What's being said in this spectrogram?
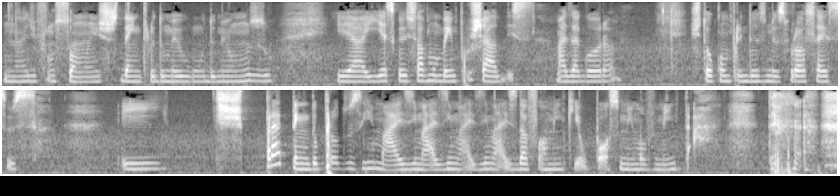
né, de funções dentro do meu do meu uso. E aí as coisas estavam bem puxadas, mas agora estou cumprindo os meus processos e pretendo produzir mais e mais e mais e mais da forma em que eu posso me movimentar.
